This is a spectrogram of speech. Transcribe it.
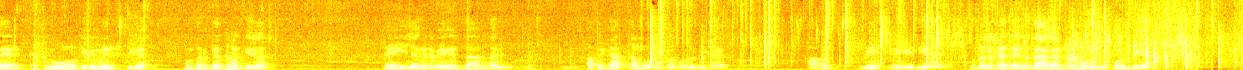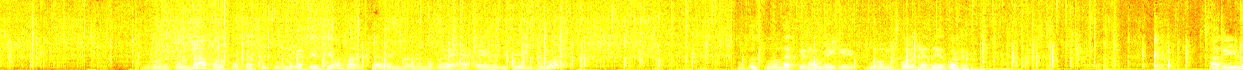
දැන් ලුණු ටික මිරිස් ටික හොඳට බැදුණා කියලා. දැන් ඊළඟට මේකට දාන්න අපි ගත්ත මුරුංග කොළ ටික අප මේ මේ විදිහට හොඳට බැදෙන්න දාගන්න මුරුංග කොළ ටික. මුරුංග කොළ දාපුවම පොඩ්ඩක් පුපුරන ගතියක් තියව පරීක්ෂා වෙන්න ඕන. මොකද ඇහැට එන විශේෂ වෙන්න පුළුවන්. හොඳ සුවඳක් එනවා මේකේ මුරුංග කොළ බැදෙනකොට හරිම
